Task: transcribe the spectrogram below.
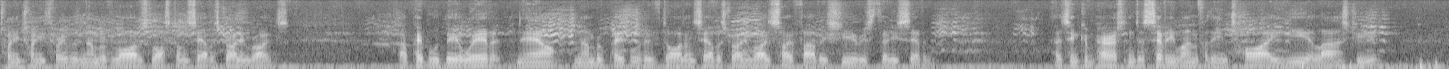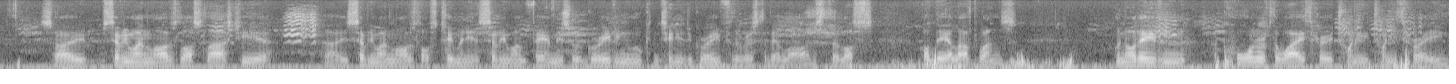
2023 with a number of lives lost on South Australian roads. Uh, people would be aware that now the number of people who've died on South Australian roads so far this year is 37. That's in comparison to 71 for the entire year last year. So 71 lives lost last year uh, is 71 lives lost too many. It's 71 families who are grieving and will continue to grieve for the rest of their lives, the loss of their loved ones. We're not even a quarter of the way through 2023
